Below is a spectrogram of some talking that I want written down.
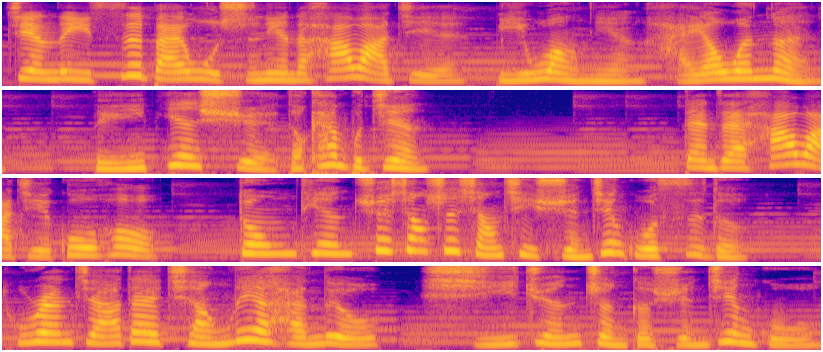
建立四百五十年的哈瓦节比往年还要温暖。连一片雪都看不见，但在哈瓦节过后，冬天却像是想起玄剑国似的，突然夹带强烈寒流，席卷整个玄剑国。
